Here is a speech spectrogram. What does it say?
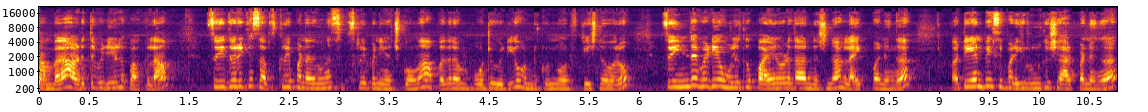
நம்ம அடுத்த வீடியோவில் பார்க்கலாம். ஸோ இது வரைக்கும் சப்ஸ்கிரைப் பண்ணாதவங்க சப்ஸ்கிரைப் பண்ணி வச்சுக்கோங்க. அப்போ தான் நம்ம போட்ட வீடியோ ஒன்றுக்கு நோட்டிஃபிகேஷன் வரும். ஸோ இந்த வீடியோ உங்களுக்கு பயனுள்ளதாக இருந்துச்சுன்னா லைக் பண்ணுங்கள் டிஎன்பிசி படிக்கிறவங்களுக்கு ஷேர் பண்ணுங்கள்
